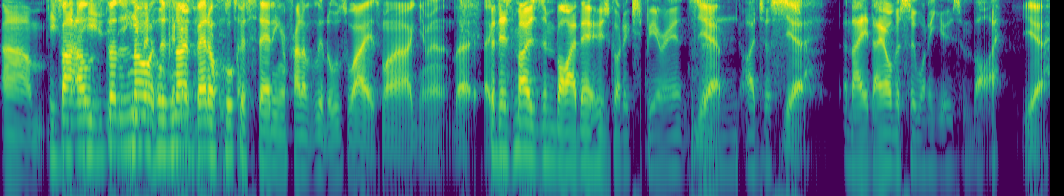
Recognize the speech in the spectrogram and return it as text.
Um, He's but, not- he- but there's him no and there's Hooker no doesn't better fit this hooker team. standing in front of Little's way. Is my argument. That But there's Moses and By there who's got experience. Yeah. And I just, Yeah. And they, they obviously want to use him by. yeah.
